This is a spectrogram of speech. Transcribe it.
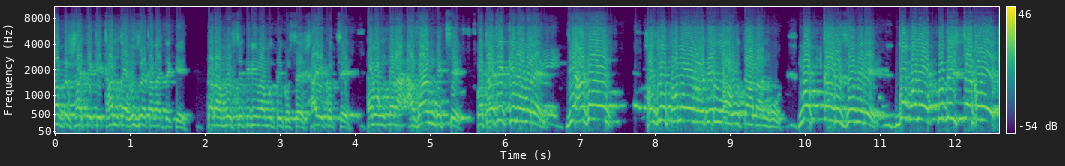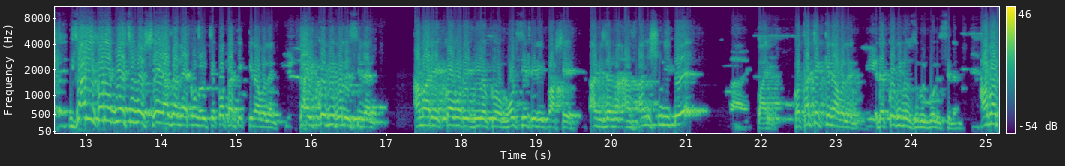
মাদ্রাসা থেকে, খানকা হুজুরখানা থেকে, তারা মসজিদ ইমামতি করছে, শাহী করছে, এবং তারা আজান দিচ্ছে। কথা ঠিক কিনা বলেন? যে আজান হজরত মক্কার জমিনে গোপনে প্রতিষ্ঠা করে, জারি করে দিয়েছিল, সেই আজান এখন হচ্ছে কথা ঠিক কিনা বলেন? তাই কবি বলেছিলেন, আমারে কবরে কো মসজিদেরই পাশে, আমি যেন আজান শুনিতে কথা ঠিক কিনা বলেন? এটা কবি নজরুল বলেছিলেন। আবার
